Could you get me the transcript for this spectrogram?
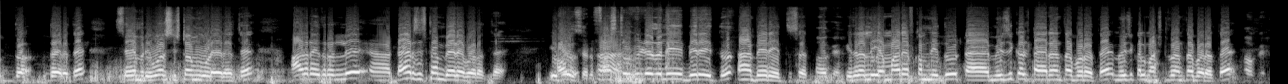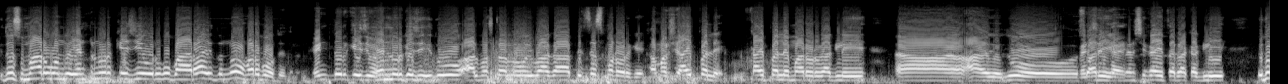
ಉದ್ದ ಉದ್ದ ಇರುತ್ತೆ. ಸೇಮ್ ರಿವರ್ಸ್ ಸಿಸ್ಟಮ್ ಕೂಡ ಇರುತ್ತೆ. ಆದ್ರೆ ಇದರಲ್ಲಿ ಟೈರ್ ಸಿಸ್ಟಮ್ ಬೇರೆ ಬರುತ್ತೆ. ಸರ್. ಫಸ್ಟ್ ವಿಡಿಯೋದಲ್ಲಿ ಬೇರೆ ಇತ್ತು? ಹಾ ಬೇರೆ ಇತ್ತು ಸರ್. ಇದರಲ್ಲಿ ಎಂ ಆರ್ ಎಫ್ ಕಂಪ್ನಿದು ಮ್ಯೂಸಿಕಲ್ ಟೈರ್ ಅಂತ ಬರುತ್ತೆ ಮ್ಯೂಸಿಕಲ್ ಮಾಸ್ಟರ್ ಅಂತ ಬರುತ್ತೆ. ಇದು ಸುಮಾರು ಒಂದು ಎಂಟುನೂರು ಕೆಜಿ ವರೆಗೂ ಭಾರ ಇದನ್ನು ಹೊರಬಹುದು ಇದು ಎಂಟ್ನೂರು ಕೆಜಿ ಎಂಟುನೂರು ಕೆಜಿ. ಇದು ಆಲ್ಮೋಸ್ಟ್ ಆಲ್ ಇವಾಗ ಬಿಸ್ನೆಸ್ ಮಾಡೋರಿಗೆ. ಕಾಯಿಪಲ್ಲೆ ಕಾಯಿಪಲ್ಲೆ ಮಾರೋರ್ಗಾಗ್ಲಿ ಇದು ಸಾರಿ ಮೆಣಸಿನ್ಕಾಯಿ. ತರಕಾಗ್ಲಿ ಇದು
